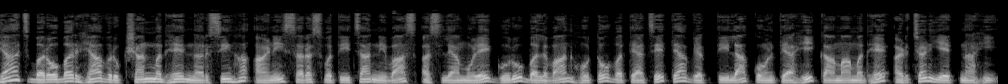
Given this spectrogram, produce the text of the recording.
ह्याचबरोबर ह्या वृक्षांमध्ये नरसिंह आणि सरस्वतीचा निवास असल्यामुळे गुरु बलवान होतो व त्याचे त्या व्यक्तीला कोणत्याही कामामध्ये अडचण येत नाही.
